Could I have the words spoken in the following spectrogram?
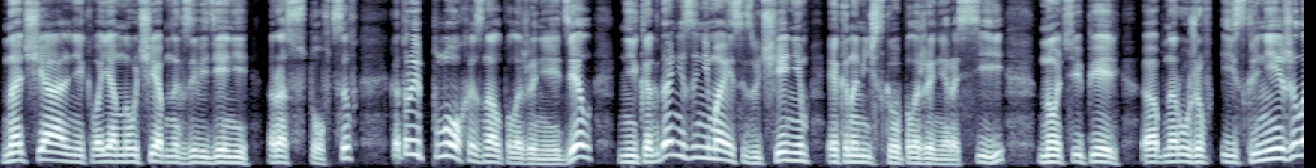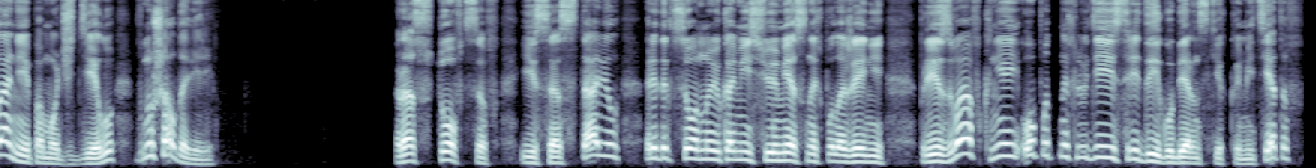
начальник военно-учебных заведений ростовцев, который плохо знал положение дел, никогда не занимаясь изучением экономического положения России, но теперь, обнаружив искреннее желание помочь делу, внушал доверие ростовцев и составил редакционную комиссию местных положений, призвав к ней опытных людей из среды губернских комитетов.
